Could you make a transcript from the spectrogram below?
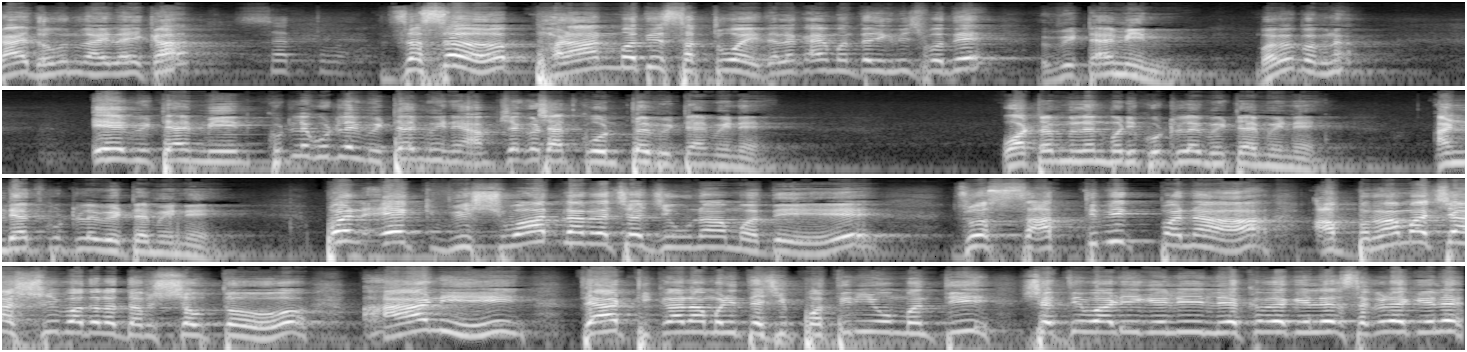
काय धरून राहिलाय का? सत्व. जसं फळांमध्ये सत्व आहे त्याला काय म्हणतात इंग्लिशमध्ये? विटॅमिन बरोबर ना? ए विटॅमिन कुठले कुठले विटॅमिन आहे? आमच्याकडे कोणतं विटॅमिन आहे? वॉटरमेलनमध्ये कुठलं विटॅमिन आहे? अंड्यात कुठलं विटॅमिन आहे? पण एक विश्वासदाराच्या जीवनामध्ये जो सात्विकपणा अब्रामाच्या आशीर्वादाला दर्शवतो आणि त्या ठिकाणामध्ये त्याची पत्नी येऊन म्हणती शेतीवाडी गेली लेखवे गेले सगळे गेले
